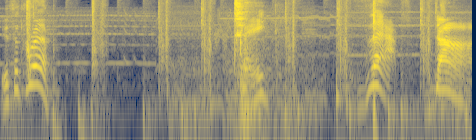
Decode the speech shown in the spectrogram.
It's a trap! Take that! Die!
